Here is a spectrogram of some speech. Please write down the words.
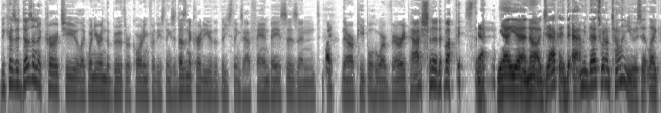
Because it doesn't occur to you, like when you're in the booth recording for these things, it doesn't occur to you that these things have fan bases and right. there are people who are very passionate about these things. Yeah, yeah, yeah. No, exactly. I mean, that's what I'm telling you is that, like,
